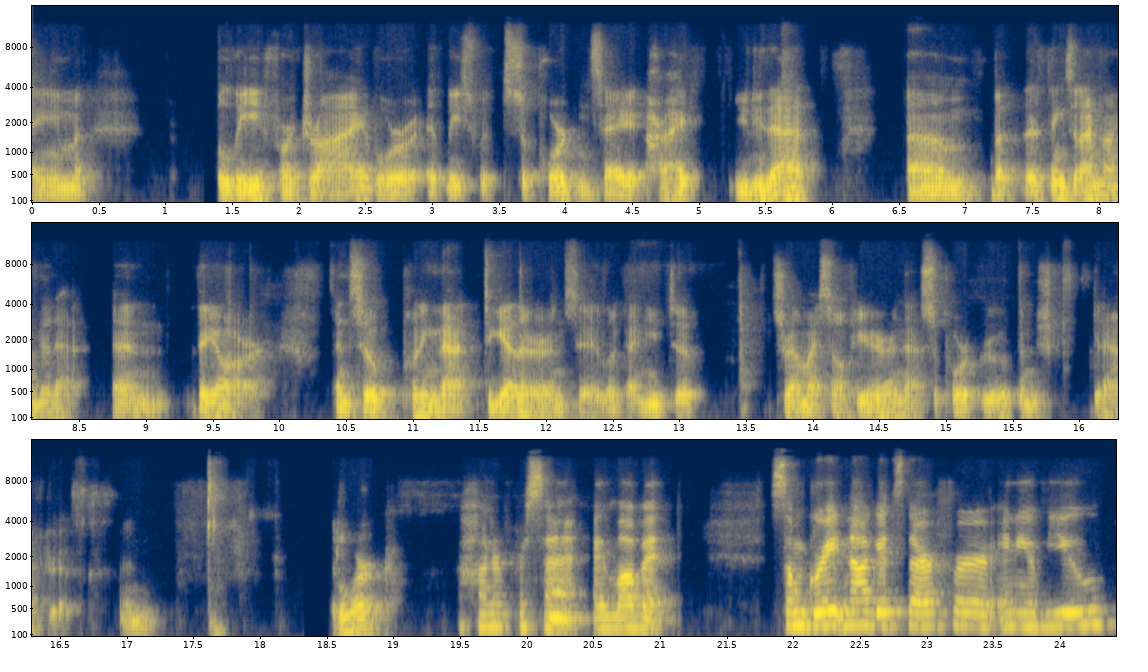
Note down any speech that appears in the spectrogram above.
same belief or drive, or at least would support and say, all right, you do that. Um, but there are things that I'm not good at, and they are. And so putting that together and say, look, I need to surround myself here in that support group and just get after it. And it'll work. 100%. I love it. Some great nuggets there for any of you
